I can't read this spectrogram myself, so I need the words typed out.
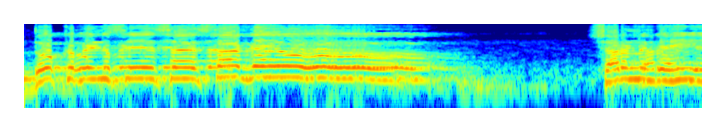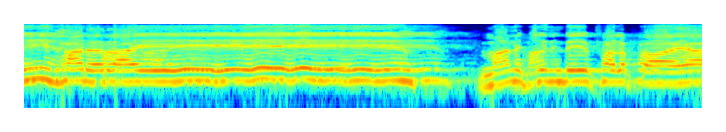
ਦੁੱਖ ਬਿਨ ਸੇ ਸਹਿਸਾ ਗਇਓ ਸ਼ਰਨ ਗਈ ਹਰ ਰਾਏ। ਮਨ ਚਿੰਦੇ ਫਲ ਪਾਇਆ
